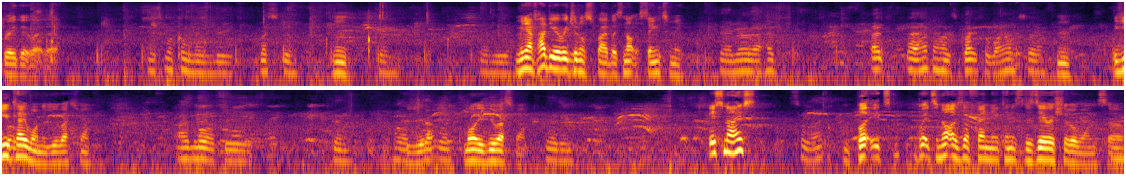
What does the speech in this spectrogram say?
really bit right there. It's more common than the Western. Mm. Than, than the, uh, I mean, I've had the original Sprite, but it's not the same to me. yeah, no, I had. I, I haven't had a Sprite for a while, so The UK one, the US one, I'm more of the. Than more of Yeah. that one. more the US one. Yeah, then It's nice, it's alright. but it's but it's not as authentic, and it's the zero sugar one, so mm.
